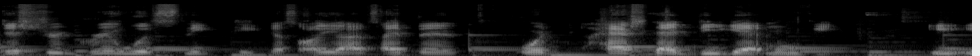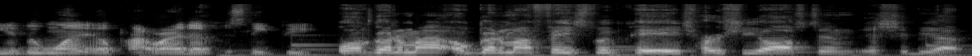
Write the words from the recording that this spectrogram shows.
District Greenwood sneak peek. That's all you gotta type in, or hashtag DGAT movie. E- either one, it'll pop right up the sneak peek. or go to my or go to my Facebook page, Hershey Alston. It should be up.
